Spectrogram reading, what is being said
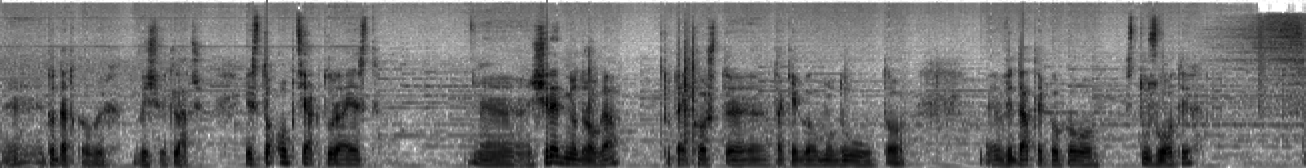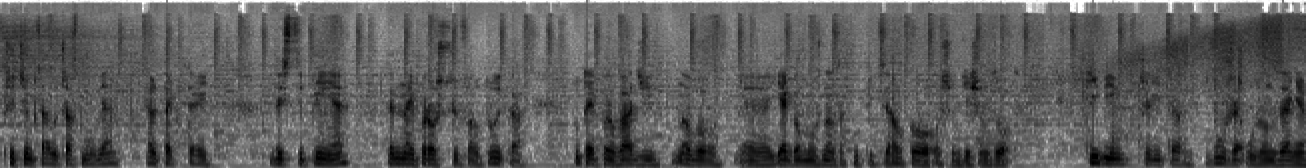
e, dodatkowych wyświetlaczy. Jest to opcja, która jest e, średnio droga. Tutaj koszt e, takiego modułu to e, wydatek około 100 zł. Przy czym cały czas mówię, Heltek w tej dyscyplinie, ten najprostszy V3 tutaj prowadzi, no bo e, jego można zakupić za około 80 zł. T-Beam, czyli to duże urządzenie,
